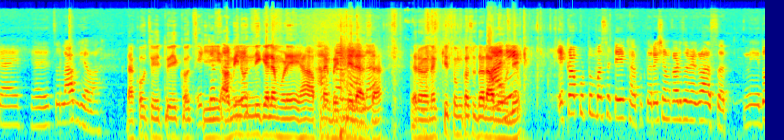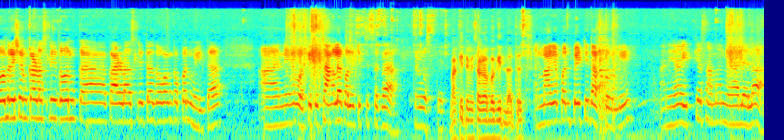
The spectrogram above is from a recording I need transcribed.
काय ह्याचा लाभ घ्यावा. दाखवतो हेतू एकच की एकच आम्ही आहे. नोंदणी केल्यामुळे ह्या आपल्याला आपल्याला भेटलेल्या मिळाला. असा. तर नक्कीच तुमका सुद्धा लाभ होऊ आणि दे. एका कुटुंबासाठी एक आहे फक्त रेशन कार्डचं वेगळं असत. आणि दोन रेशन कार्ड असली दोन का कार्ड असली तर दोघांका पण मिळतात आणि हे बघ किती चांगल्या क्वालिटीचे सगळं व्यवस्थित. बाकी तुम्ही सगळं बघितलातच. आणि मागे पण पेटी दाखवली. आणि ह्या इतके सामान मिळालेला.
